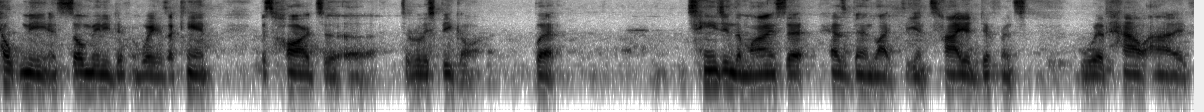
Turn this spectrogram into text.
helped me in so many different ways. I can't. It's hard to uh, to really speak on, but changing the mindset has been like the entire difference with how I've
